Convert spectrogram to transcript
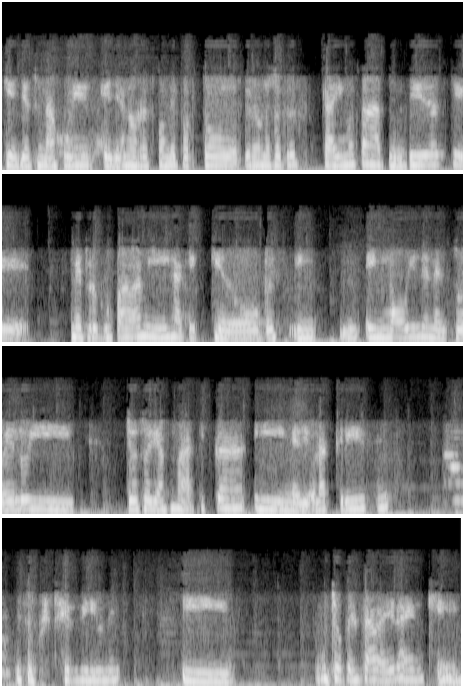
que ella es una juez que ella nos responde por todo pero nosotros caímos tan aturdidas que me preocupaba mi hija que quedó pues inmóvil en el suelo y yo soy asmática y me dio la crisis. Eso fue terrible. Y yo pensaba era en que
